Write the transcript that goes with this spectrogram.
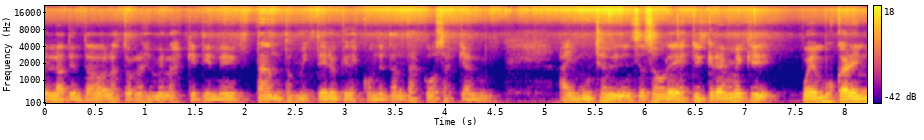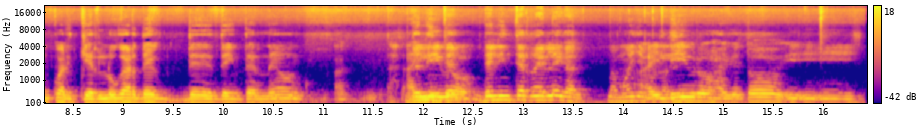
el atentado de las Torres Gemelas que tiene tantos misterios, que esconde tantas cosas, que han- hay mucha evidencia sobre esto y créanme que pueden buscar en cualquier lugar de, de, de internet o en- a- hay del, inter- libros, del internet legal? Vamos a llamarlo hay así. libros, hay de todo y, y- y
